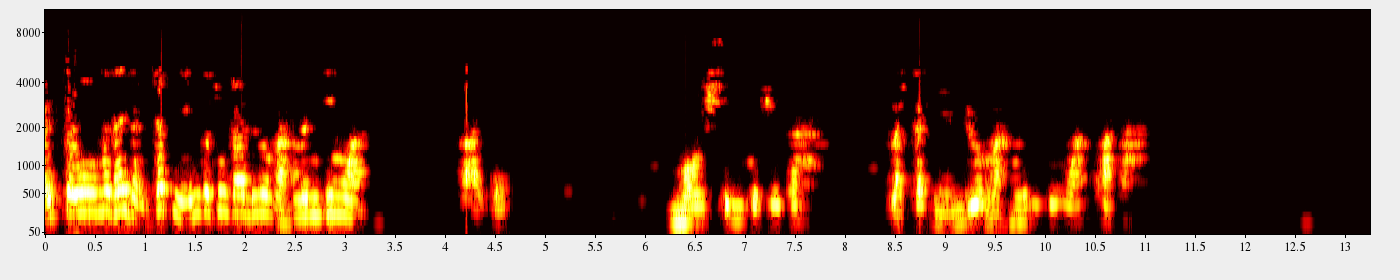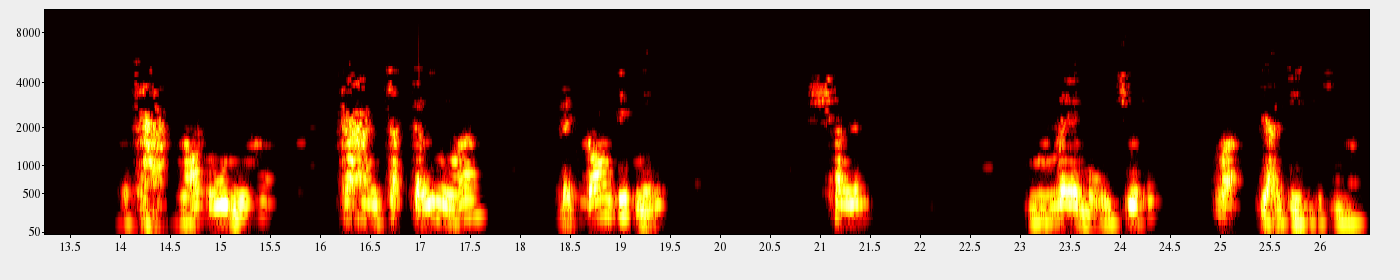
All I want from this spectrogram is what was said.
phải tu mới thấy rằng trách nhiệm của chúng ta đưa vạn linh tiến hóa phải thế, môi sinh của chúng ta là trách nhiệm đưa vạn linh tiến hóa qua ta. Càng nó tu nhiều hơn, càng trật tự nhiều hơn, để đón tiếp những sanh linh mê muội chưa thức và giải thích cho chúng nó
